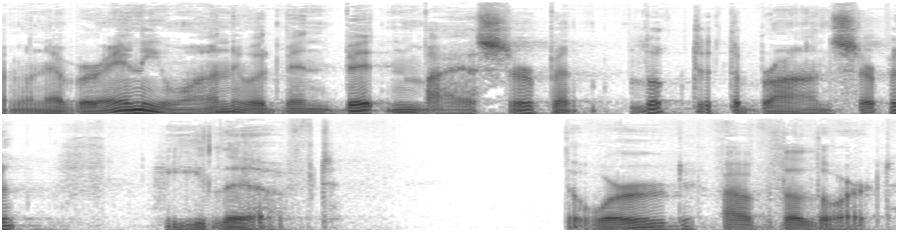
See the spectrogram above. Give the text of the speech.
And whenever anyone who had been bitten by a serpent looked at the bronze serpent, he lived. The word of the Lord.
